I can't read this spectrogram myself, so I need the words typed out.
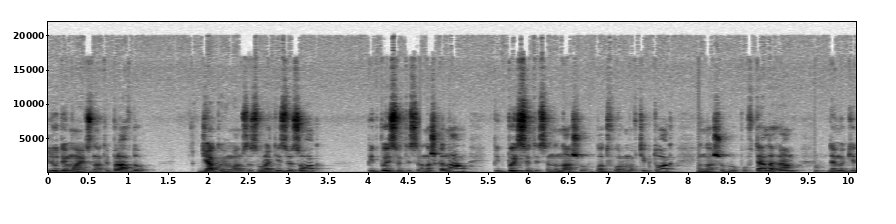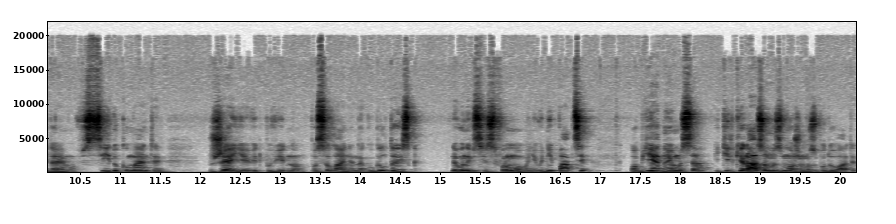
Люди мають знати правду. Дякуємо вам за зворотній зв'язок. Підписуйтеся на наш канал, підписуйтеся на нашу платформу в TikTok, на нашу групу в Telegram, де ми кидаємо всі документи. Вже є відповідно посилання на Google Диск, де вони всі сформовані в одній папці. Об'єднуємося і тільки разом ми зможемо збудувати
